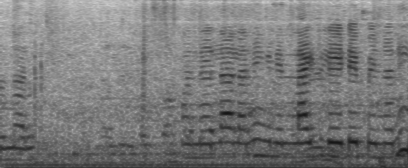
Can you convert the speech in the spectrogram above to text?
ఉన్నారు. నైట్ లేట్ అయిపోయిందని.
